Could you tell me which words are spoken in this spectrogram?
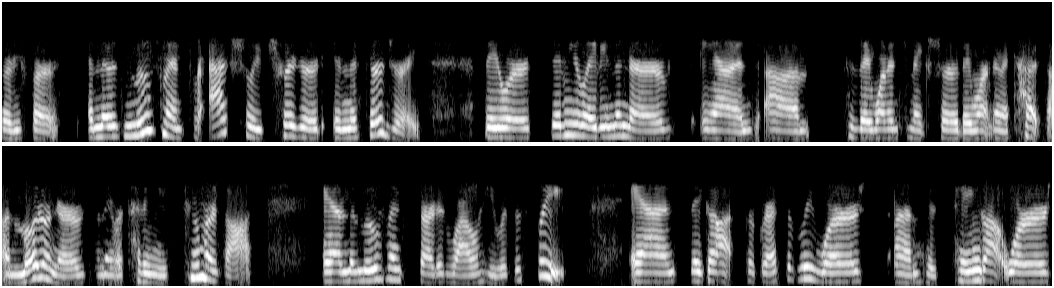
31st, and those movements were actually triggered in the surgery. They were stimulating the nerves, and because um, they wanted to make sure they weren't going to cut on motor nerves when they were cutting these tumors off, and the movements started while he was asleep, and they got progressively worse. Um, his pain got worse.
